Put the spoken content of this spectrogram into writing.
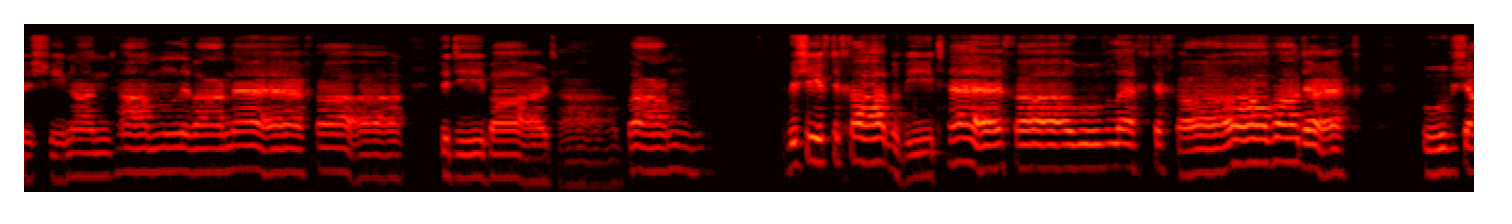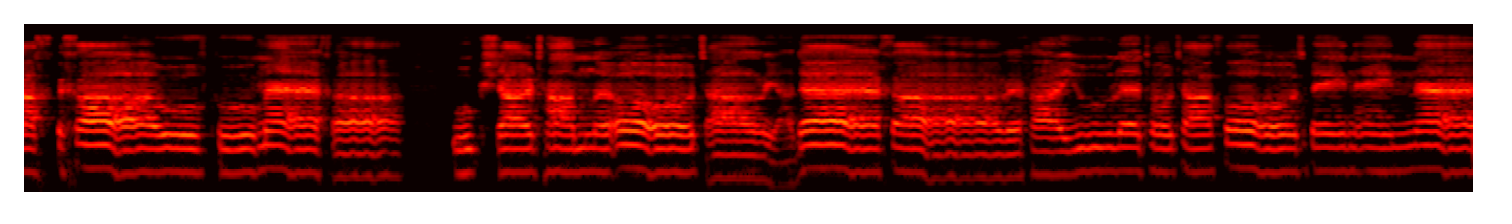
ושיננתם לבניך ודיברת בם בשבתך בביתך ובלכתך בדרך ובשכבך ובקומך וקשרתם לאות על ידיך והיו לטוטפות בין עיניך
